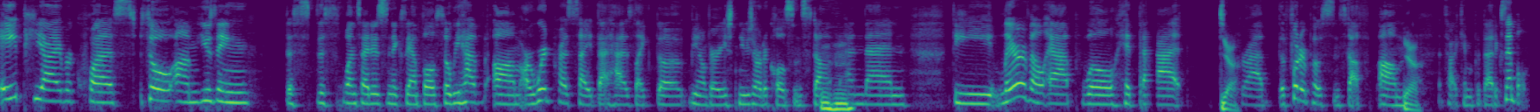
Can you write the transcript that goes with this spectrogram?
API request, so um, using this this one site as an example. So we have um, our WordPress site that has like the you know various news articles and stuff, Mm-hmm. and then the Laravel app will hit that to Yeah. grab the footer posts and stuff. Um, Yeah. that's how I came up with that example.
